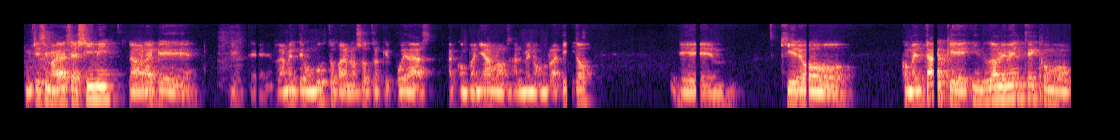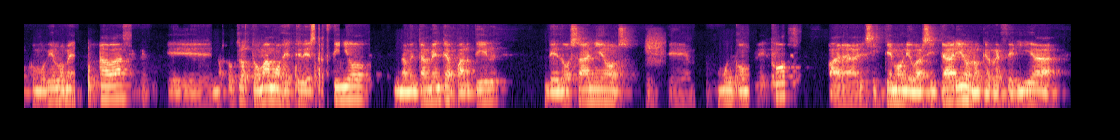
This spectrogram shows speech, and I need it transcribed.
muchísimas gracias Jimmy. La verdad que este, realmente es un gusto para nosotros que puedas acompañarnos al menos un ratito. Eh, quiero comentar que indudablemente, como, como bien lo mencionabas, eh, nosotros tomamos este desafío fundamentalmente a partir de dos años este, muy complejos para el sistema universitario en lo que refería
